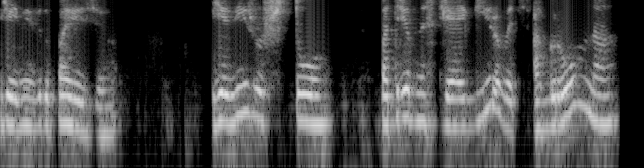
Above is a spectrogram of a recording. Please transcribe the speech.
я имею в виду поэзию, я вижу, что потребность реагировать огромна,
